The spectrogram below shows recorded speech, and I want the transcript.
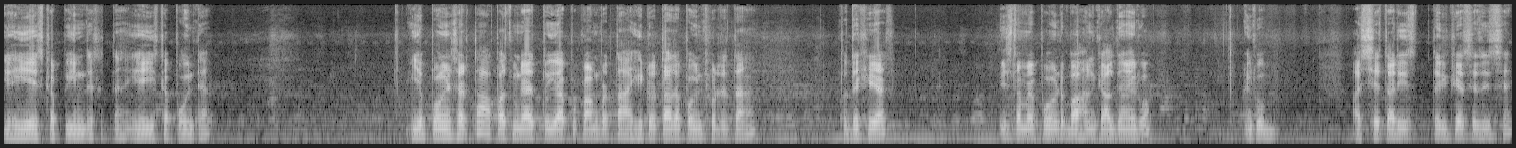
यही है इसका पिन दे सकते हैं, यही इसका पॉइंट है। ये पॉइंट सटता आपस में गैस तो ये आपको काम करता है हीट होता है तो पॉइंट छोड़ देता है। तो देखिए गैस इसका मैं पॉइंट बाहर निकाल दूँ इसको इसको अच्छे तरी, तरीके से इससे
